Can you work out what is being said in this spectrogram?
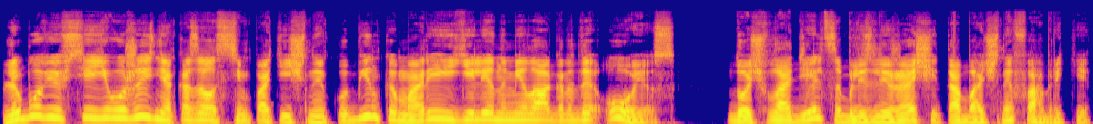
Любовью всей его жизни оказалась симпатичная кубинка Мария Елена Милагроде Ойос, дочь владельца близлежащей табачной фабрики.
